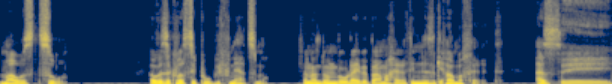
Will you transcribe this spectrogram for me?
מעוז צור. אבל זה כבר סיפור בפני עצמו. שנדון בו אולי בפעם אחרת, אם נזכה. פעם אחרת. אז uh,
